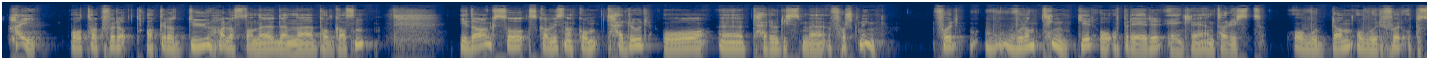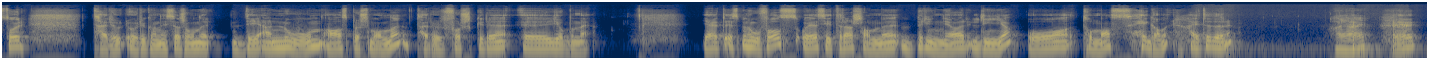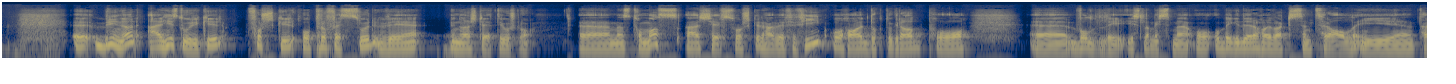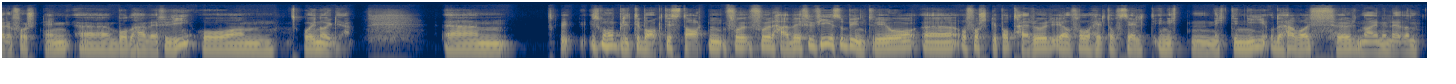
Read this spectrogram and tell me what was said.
Hei! Og takk for at akkurat du har lasta ned denne podkasten. I dag så skal vi snakke om terror og eh, terrorismeforskning. For hvordan tenker og opererer egentlig en terrorist? Og hvordan og hvorfor oppstår terrororganisasjoner? Det er noen av spørsmålene terrorforskere eh, jobber med. Jeg heter Espen Hofoss, og jeg sitter her sammen med Brynjar Lia og Thomas Hegghammer. Hei til dere. Hei, hei. hei. Eh, Brynjar er historiker, forsker og professor ved Universitetet i Oslo. Eh, mens Thomas er sjefsforsker her ved FFI og har doktorgrad på eh, voldelig islamisme. Og, begge dere har jo vært sentrale i terrorforskning både her ved FFI og i Norge. Um, vi skal hoppe litt tilbake til starten. For, for her ved FFI så begynte vi jo uh, å forske på terror, iallfall helt offisielt, i 1999. Og det her var før 9-11.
